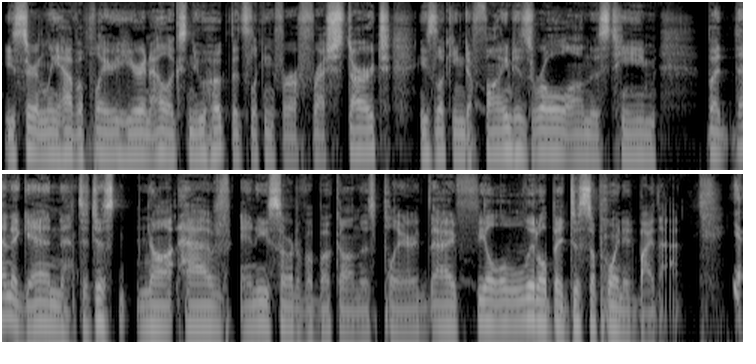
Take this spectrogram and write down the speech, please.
You certainly have a player here in Alex Newhook that's looking for a fresh start. He's looking to find his role on this team. But then again, to just not have any sort of a book on this player, I feel a little bit disappointed by that. Yeah,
